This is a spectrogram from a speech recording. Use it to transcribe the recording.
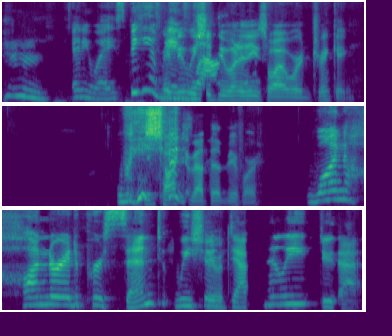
anyway, speaking of Maybe being we loud, should do one of these while we're drinking. we We should talked about that before. one hundred percent. We should definitely do that.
